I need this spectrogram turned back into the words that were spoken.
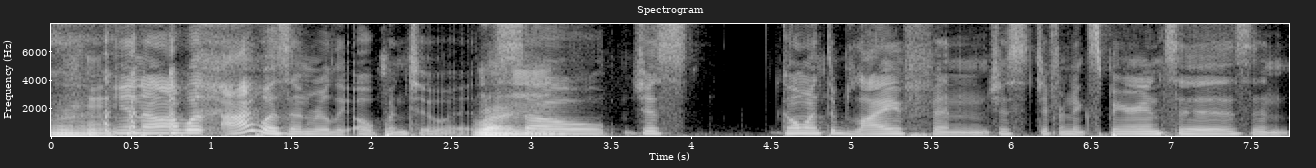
Right. you know, I was I wasn't really open to it. Right. So just going through life and just different experiences and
